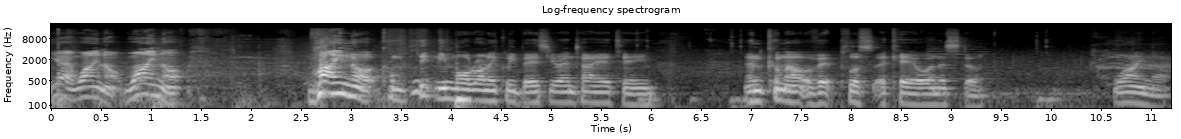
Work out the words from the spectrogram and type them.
Yeah, why not? Why not? Why not completely moronically base your entire team and come out of it plus a KO and a stun? Why not?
